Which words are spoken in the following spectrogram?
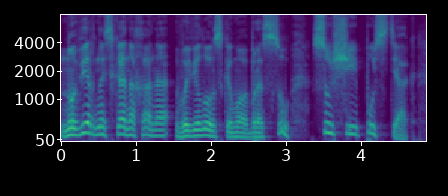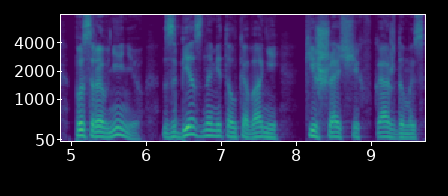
но верность Ханахана вавилонскому образцу – сущий пустяк по сравнению с безднами толкований, кишащих в каждом из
